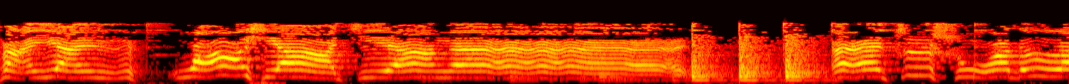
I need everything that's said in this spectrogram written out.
番言语往下讲哎，哎，只说的啊，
